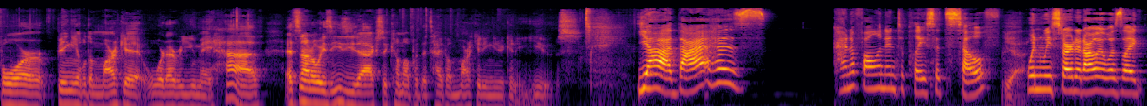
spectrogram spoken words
for being able to market whatever you may have, it's not always easy to actually come up with the type of marketing you're going to use. Yeah, that has kind of fallen into place itself. Yeah. When we started out, it was like,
